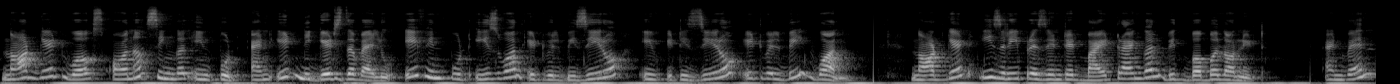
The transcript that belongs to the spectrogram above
NOT gate works on a single input and it negates the value. If input is 1, it will be 0. If it is 0, it will be 1. NOT gate is represented by triangle with bubble on it. And when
